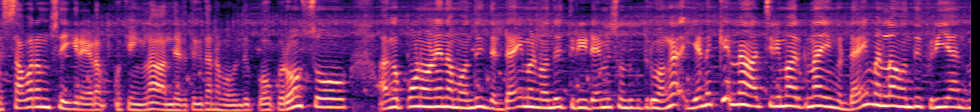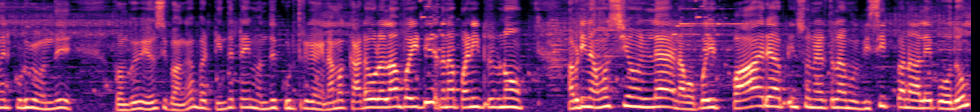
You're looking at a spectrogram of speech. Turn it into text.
சவரம் செய்கிற இடம் ஓகேங்களா அந்த இடத்துக்கு தான் நம்ம வந்து போகிறோம் ஸோ அங்கே போனோடனே நம்ம வந்து இந்த டைமண்ட் வந்து த்ரீ டைமண்ட்ஸ் வந்து கொடுத்துருவாங்க. எனக்கு என்ன ஆச்சரியமாக இருக்குன்னா இவங்க டைமண்ட்லாம் வந்து ஃப்ரீயாக இந்த மாதிரி கொடுக்க வந்து ரொம்பவே யோசிப்பாங்க. பட் இந்த டைம் வந்து கொடுத்துருக்காங்க. நம்ம கடவுளெல்லாம் போயிட்டு எதனா பண்ணிகிட்டு இருக்கணும் அப்படின்னு அவசியம் இல்லை. நம்ம போய் பாரு அப்படின்னு சொன்ன இடத்துல நம்ம விசிட் பண்ணாலே போதும்.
